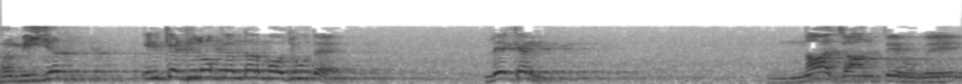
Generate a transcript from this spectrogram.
حمیت ان کے دلوں کے اندر موجود ہے۔ لیکن نہ جانتے ہوئے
